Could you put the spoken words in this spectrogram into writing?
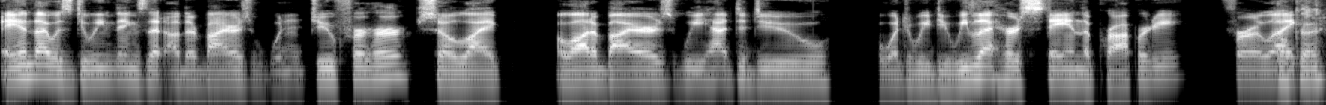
And I was doing things that other buyers wouldn't do for her. So, like a lot of buyers, we had to do. What did we do? We let her stay in the property for like Okay.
